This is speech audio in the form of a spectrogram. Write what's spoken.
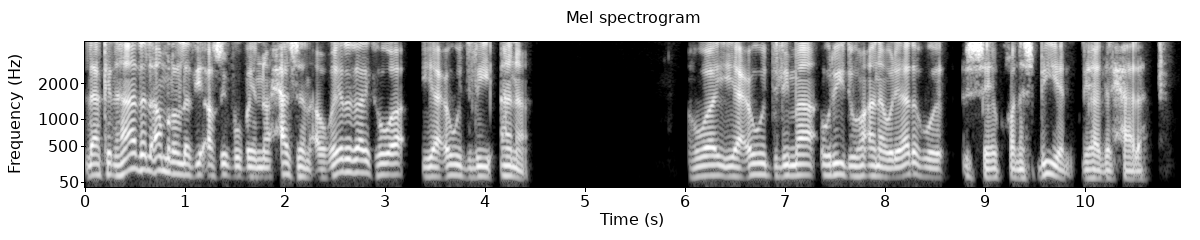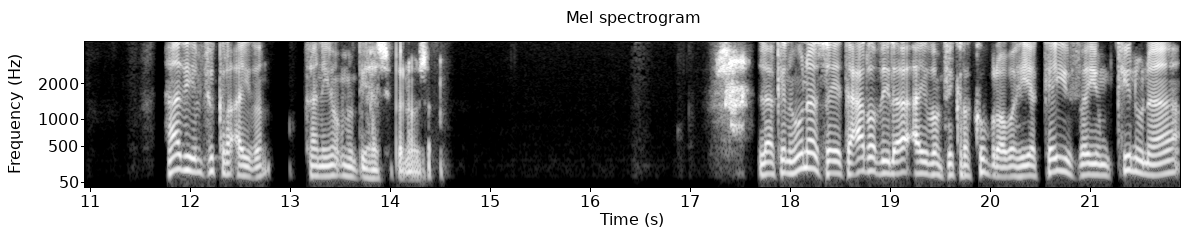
لكن هذا الأمر الذي اصفه بأنه حسن أو غير ذلك هو يعود لي أنا. هو يعود لما أريده أنا ولهذا هو سيبقى نسبيا بهذه الحالة. هذه الفكرة أيضا كان يؤمن بها سبينوزا لكن هنا سيتعرض إلى أيضا فكرة كبرى وهي كيف يمكننا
